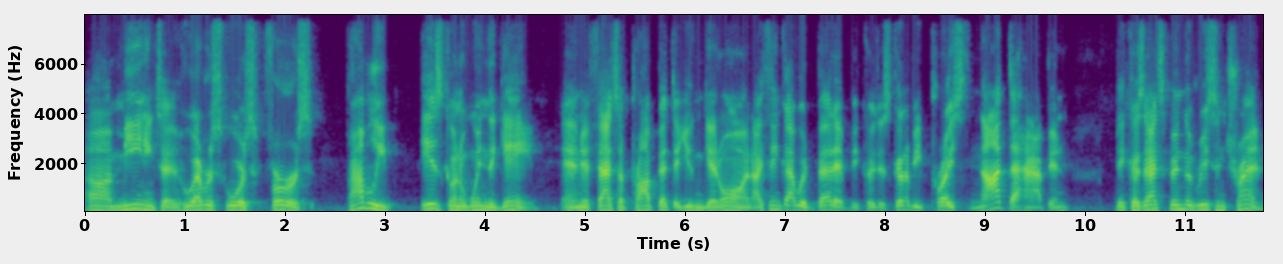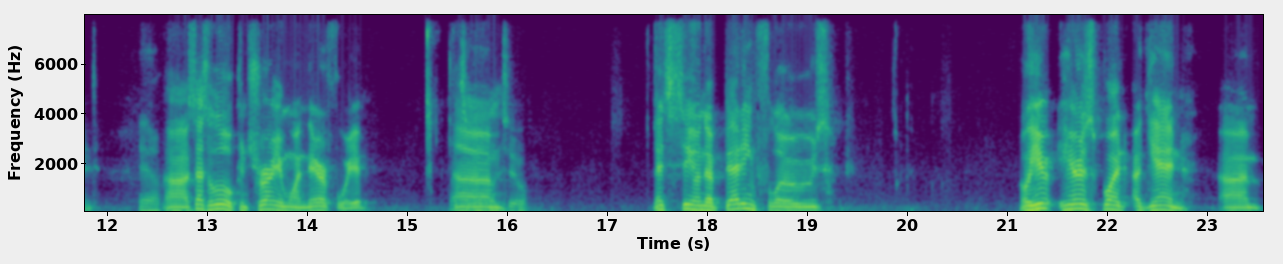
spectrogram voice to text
uh, meaning to whoever scores first probably is going to win the game. And if that's a prop bet that you can get on, I think I would bet it because it's going to be priced not to happen because that's been the recent trend. Yeah. Uh, so that's a little contrarian one there for you. That's a good one um, too. Let's see on the betting flows. Oh, here here's what again. Um,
